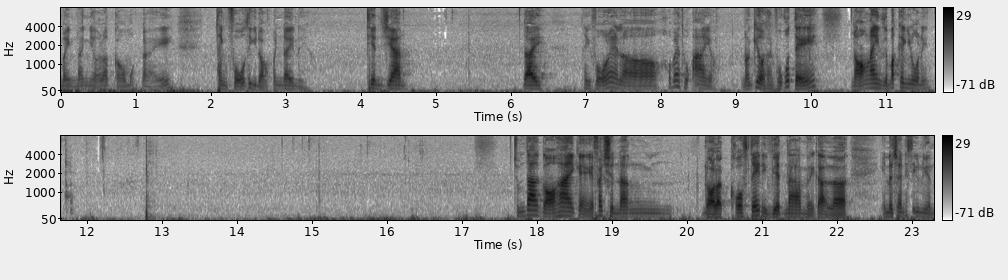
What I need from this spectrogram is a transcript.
mình đang nhớ là có một cái thành phố gì đó quanh đây này. Thiên Gian. đây, thành phố này là không biết là thuộc ai nhỉ? Nó kiểu thành phố quốc tế nó ngay dưới Bắc Kinh luôn ấy. Chúng ta có hai cái faction đang, đó là core State thì Việt Nam với cả là Inner Chinese Union.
